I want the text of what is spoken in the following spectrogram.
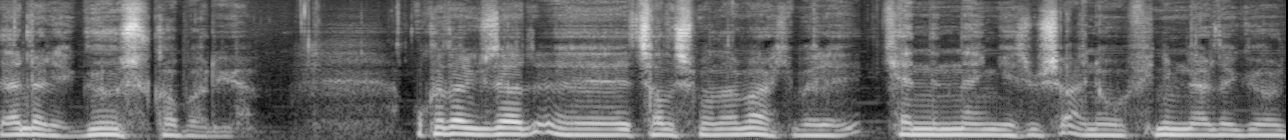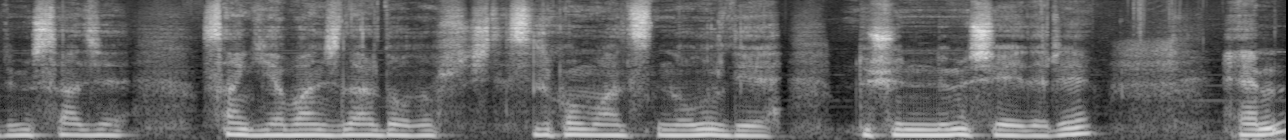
derler ya göğsü kabarıyor. O kadar güzel e, çalışmalar var ki böyle kendinden geçmiş aynı o filmlerde gördüğümüz sadece sanki yabancılarda olur işte Silikon Vadisi'nde olur diye düşündüğümüz şeyleri hem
